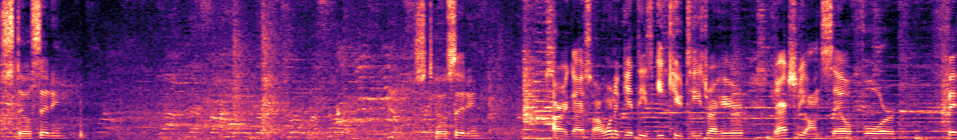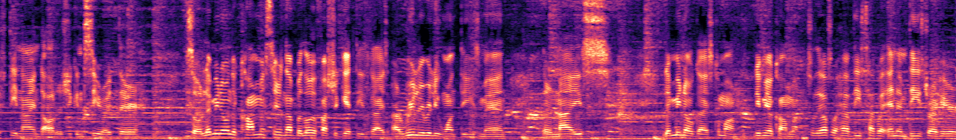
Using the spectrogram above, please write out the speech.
Still sitting. Still sitting. All right, guys, so I wanna get these EQTs right here. They're actually on sale for $59, you can see right there. So let me know in the comments here down below if I should get these guys. I really, really want these, man. They're nice. Let me know, guys. Come on, leave me a comment. So they also have these type of NMDs right here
